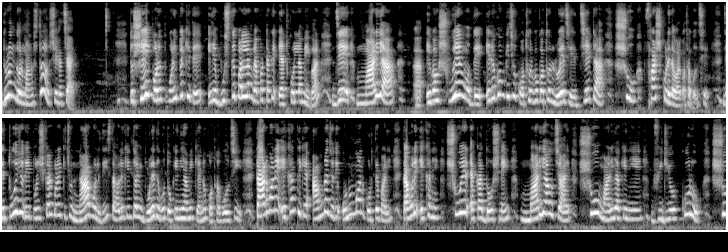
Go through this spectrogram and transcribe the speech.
ধুরন্দর মানুষ তো, সেটা চায়। তো সেই পরি- পরিপ্রেক্ষিতে এই যে বুঝতে পারলাম ব্যাপারটাকে অ্যাড করলাম এবার যে মারিয়া এবং সুয়ের মধ্যে এরকম কিছু কথোপকথন রয়েছে যেটা সু ফাঁস করে দেওয়ার কথা বলছে। যে তুই যদি পরিষ্কার করে কিছু না বলে দিস, তাহলে কিন্তু আমি বলে দেবো তোকে নিয়ে আমি কেন কথা বলছি। তার মানে এখান থেকে আমরা যদি অনুমান করতে পারি, তাহলে এখানে সুয়ের একা দোষ নেই। মারিয়াও চায় সু মারিয়াকে নিয়ে ভিডিও করুক। সু,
